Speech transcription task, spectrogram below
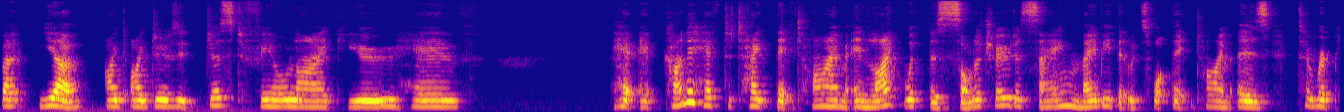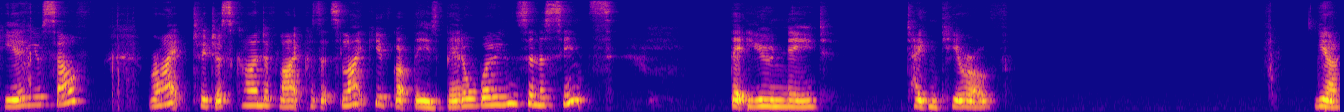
But yeah, I, I do just feel like you have Ha, kind of have to take that time and like with the solitude is saying maybe that's what that time is to repair yourself right to just kind of like because it's like you've got these battle wounds in a sense that you need taken care of. Yeah,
